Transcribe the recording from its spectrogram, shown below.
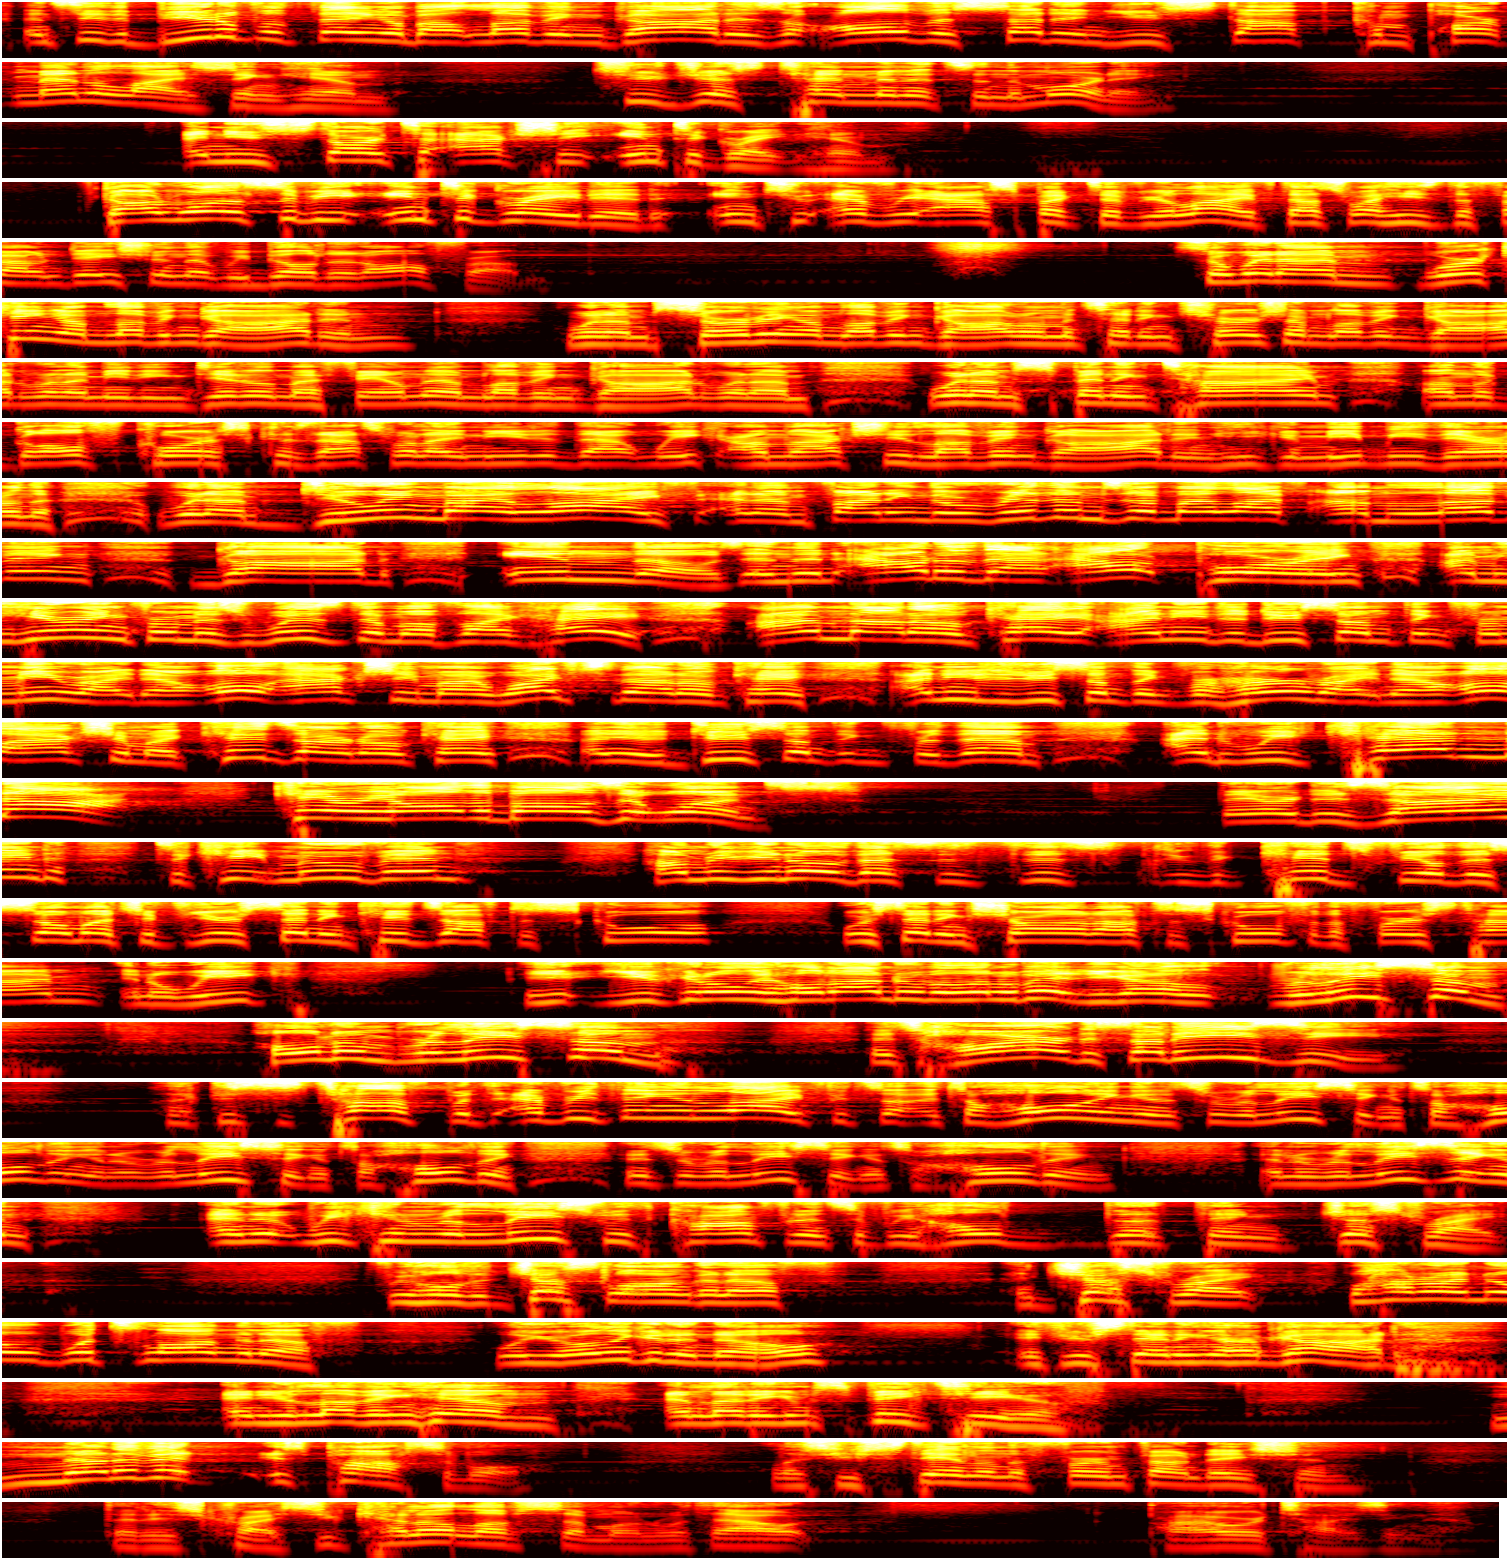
And see, the beautiful thing about loving God is all of a sudden you stop compartmentalizing Him to just 10 minutes in the morning. And you start to actually integrate Him. God wants to be integrated into every aspect of your life. That's why He's the foundation that we build it all from. So when I'm working, I'm loving God, and when I'm serving, I'm loving God. When I'm attending church, I'm loving God. When I'm eating dinner with my family, I'm loving God. When I'm when I'm spending time on the golf course because that's what I needed that week, I'm actually loving God and he can meet me there on the When I'm doing my life and I'm finding the rhythms of my life, I'm loving God in those. And then out of that outpouring, I'm hearing from his wisdom of like, "Hey, I'm not okay. I need to do something for me right now. Oh, actually my wife's not okay. I need to do something for her right now. Oh, actually my kids aren't okay. I need to do something for them." And we cannot carry all the balls at once. They are designed to keep moving. How many of you know that's this, the kids feel this so much? If you're sending kids off to school, we're sending Charlotte off to school for the first time in a week. You, you can only hold on to them a little bit. You got to release them, hold them, release them. It's hard. It's not easy. Like this is tough, but everything in life, it's a, it's a holding and it's a releasing. It's a holding and a releasing. It's a holding and it's a releasing. It's a holding and a releasing. And, and it, we can release with confidence if we hold the thing just right if we hold it just long enough and just right. Well, how do I know what's long enough? Well, you're only going to know if you're standing on God and you're loving Him and letting Him speak to you. None of it is possible unless you stand on the firm foundation that is Christ. You cannot love someone without prioritizing them.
